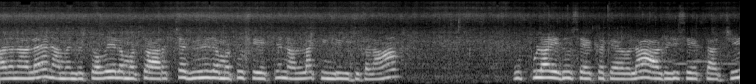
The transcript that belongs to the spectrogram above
அதனால் நம்ம இந்த துவையில் மட்டும் அரைச்ச விழுதை மட்டும் சேர்த்து நல்லா கிண்டி விட்டுக்கலாம். உப்புலாம் எதுவும் சேர்க்க தேவையில்ல ஆல்ரெடி சேர்த்தாச்சு.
